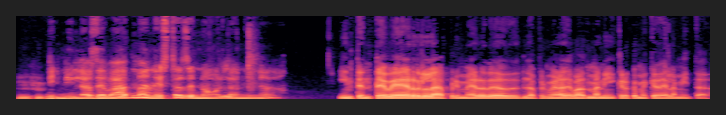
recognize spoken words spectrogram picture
ni, ni las de Batman, estas de Nolan, ni nada. Intenté ver la primera de, la primera de Batman y creo que me quedé a la mitad.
